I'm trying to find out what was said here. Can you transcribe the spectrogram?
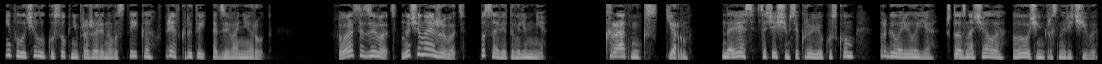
и получила кусок непрожаренного стейка в приоткрытый от зевания рот. «Хватит зевать, начинай жевать», — посоветовали мне. «Кратнгскерн», давясь сочащимся кровью куском, проговорила я, что означало «вы очень красноречивы».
